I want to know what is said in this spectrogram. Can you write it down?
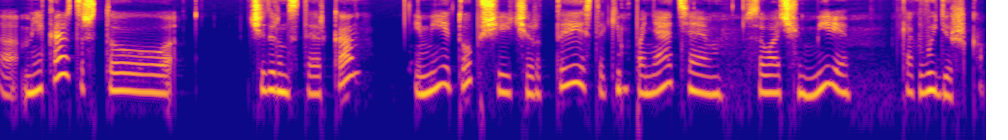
А, мне кажется, что 14 аркан имеет общие черты с таким понятием в собачьем мире, как выдержка.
